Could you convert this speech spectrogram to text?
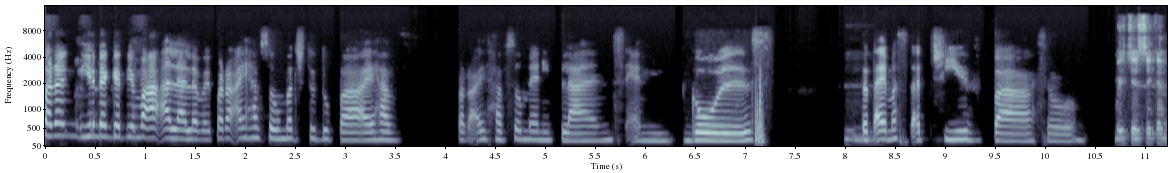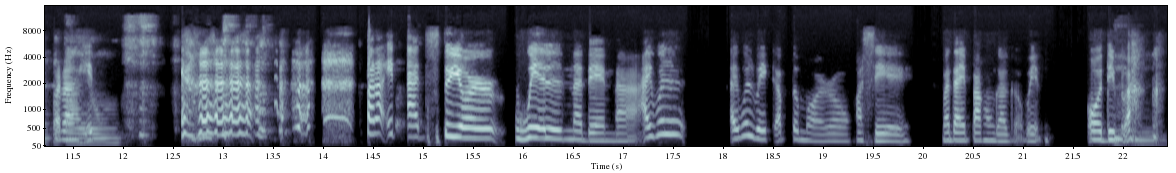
Parang yun agad yung maaalala mo, eh, parang I have so much to do pa, I have parang I have so many plans and goals that Mm. I must achieve pa. So, May chesekan pa parang it tayong parang it adds to your will na din na, I will I will wake up tomorrow kasi madami pa akong gagawin. Oh, 'di ba? Mm,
